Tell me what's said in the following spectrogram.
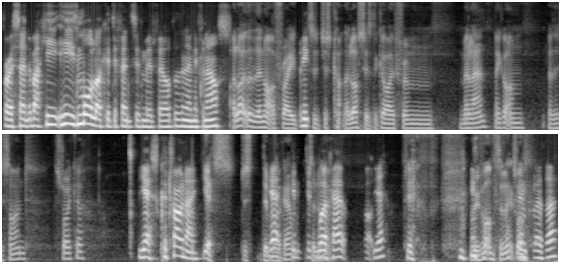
for a centre back. He he's more like a defensive midfielder than anything else. I like that they're not afraid he- to just cut their losses. The guy from Milan, they got on, they signed striker? Yes, Cutrone. Yes, just didn't Yeah, work out. didn't, didn't work out. Oh, yeah, Move on to the next one. simple as that.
